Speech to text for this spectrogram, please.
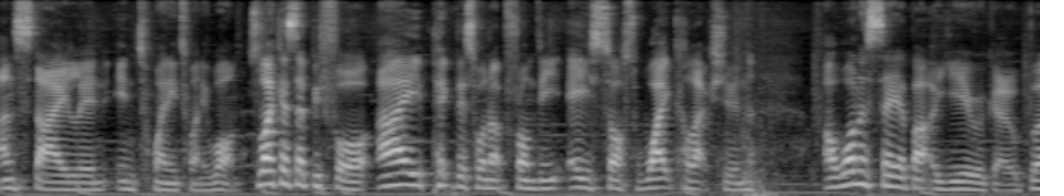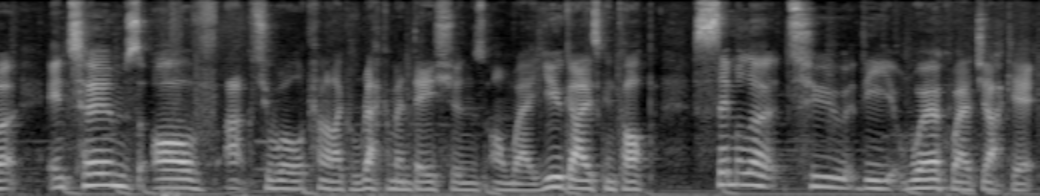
and styling in 2021. So like I said before, I picked this one up from the ASOS White Collection I want to say about a year ago, but in terms of actual kind of like recommendations on where you guys can cop, similar to the workwear jacket,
